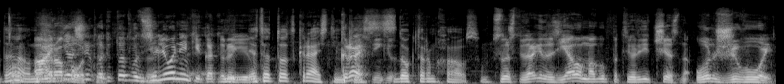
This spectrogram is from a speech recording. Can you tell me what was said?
Да, он а, я работает. же- это тот вот зелененький, который... Это тот красненький, Красненький. с доктором Хаусом. Слушайте, дорогие друзья, я вам могу подтвердить честно, он живой.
